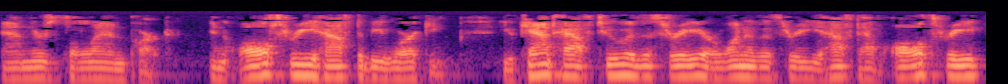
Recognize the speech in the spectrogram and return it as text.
and there's the land part. And all three have to be working. You can't have two of the three or one of the three. You have to have all three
